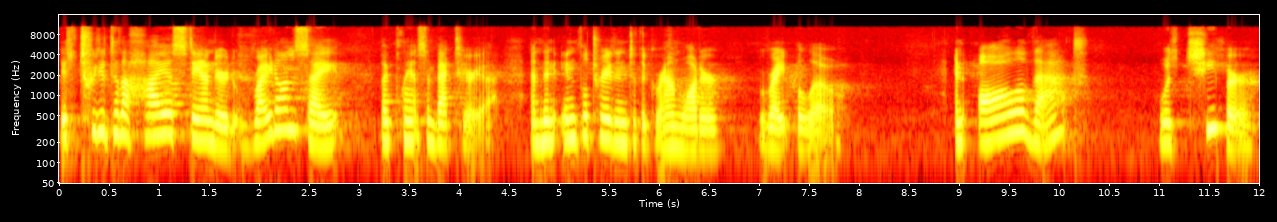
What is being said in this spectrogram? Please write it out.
it's treated to the highest standard right on site by plants and bacteria, and then infiltrated into the groundwater right below. And all of that was cheaper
